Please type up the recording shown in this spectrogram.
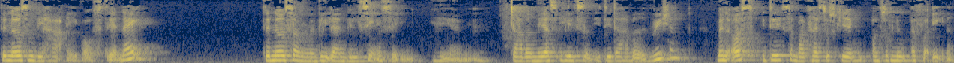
Det er noget, som vi har i vores DNA. Det er noget, som hviler en velsignelse i, i øh, der har været med os hele tiden i det, der har været i Vision, men også i det, som var Kristuskirken, og som nu er forenet.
